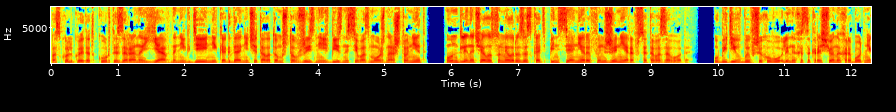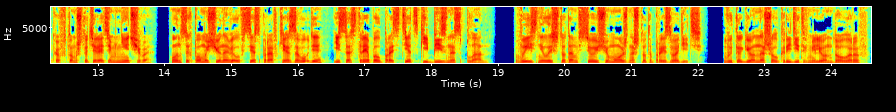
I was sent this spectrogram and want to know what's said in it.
Поскольку этот Курт из Ирана явно нигде и никогда не читал о том, что в жизни и в бизнесе возможно, а что нет, он для начала сумел разыскать пенсионеров-инженеров с этого завода. Убедив бывших уволенных и сокращенных работников в том, что терять им нечего, он с их помощью навел все справки о заводе и состряпал простецкий бизнес-план. Выяснилось, что там все еще можно что-то производить. В итоге он нашел кредит в миллион долларов,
